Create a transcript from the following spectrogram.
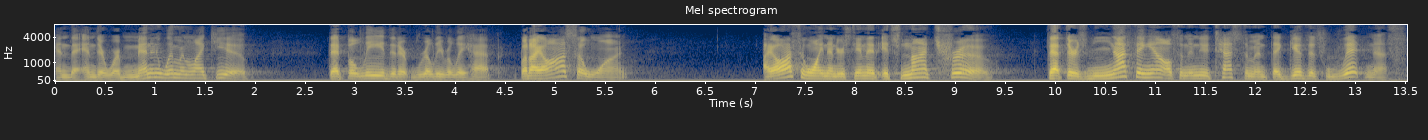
And, the, and there were men and women like you that believed that it really, really happened. But I also want, I also want you to understand that it's not true that there's nothing else in the New Testament that gives us witness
